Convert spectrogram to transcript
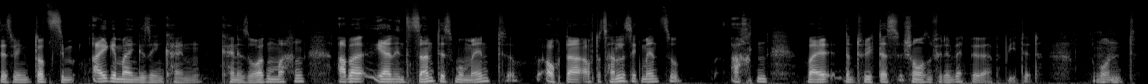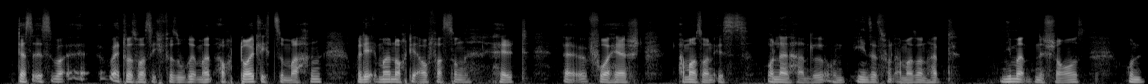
deswegen trotzdem allgemein gesehen kein, keine Sorgen machen. Aber eher ein interessantes Moment, auch da auf das Handelssegment zu achten, weil natürlich das Chancen für den Wettbewerb bietet. Mhm. Und das ist etwas, was ich versuche immer auch deutlich zu machen, weil ja immer noch die Auffassung hält, äh, vorherrscht, Amazon ist Onlinehandel und jenseits von Amazon hat niemand eine Chance. Und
